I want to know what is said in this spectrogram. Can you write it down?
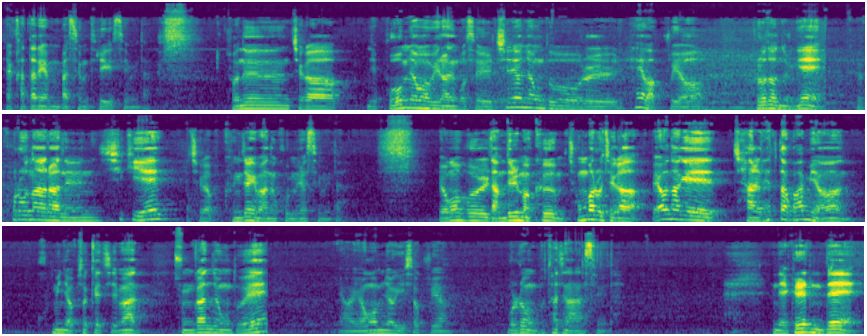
그냥 간단하게 한번 말씀을 드리겠습니다. 저는 제가 이제 보험 영업이라는 것을 7년 정도를 해왔고요. 그러던 중에 그 코로나라는 시기에 제가 굉장히 많은 고민을 했습니다. 영업을 남들만큼 정말로 제가 빼어나게 잘 했다고 하면 고민이 없었겠지만 중간 정도의 어, 영업력이 있었고요. 물론 못하진 않았습니다. 네, 그랬는데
